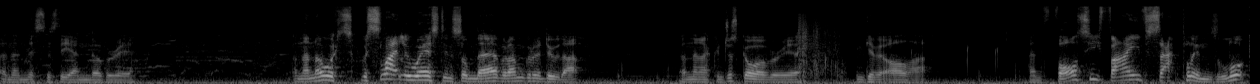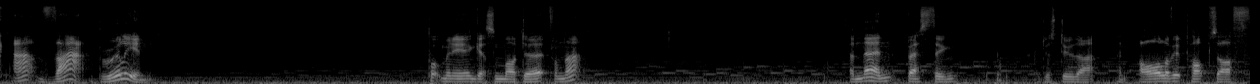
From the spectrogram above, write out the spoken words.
and then this is the end over here. And I know we're, we're slightly wasting some there, but I'm going to do that. And then I can just go over here and give it all that. And 45 saplings. Look at that. Brilliant. Put them in here and get some more dirt from that. And then, best thing, I can just do that. And all of it pops off.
